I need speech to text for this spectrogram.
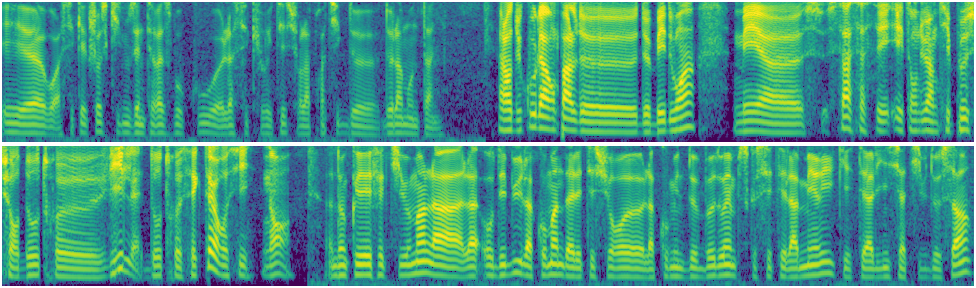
Et voilà, c'est quelque chose qui nous intéresse beaucoup, la sécurité sur la pratique de, la montagne. Alors du coup là on parle de, de Bédouins, mais ça, ça s'est étendu un petit peu sur d'autres villes, d'autres secteurs aussi, non? Donc effectivement, au début, la commande elle était sur euh, la commune de Bedouin parce que c'était la mairie qui était à l'initiative de ça.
